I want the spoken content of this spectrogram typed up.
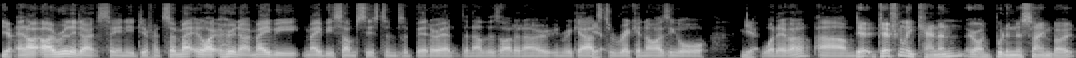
Yeah. And I, I really don't see any difference. So may, like who knows? Maybe maybe some systems are better at it than others. I don't know in regards Yep. to recognizing or yeah, whatever. Um, De- definitely Canon, I'd put in the same boat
